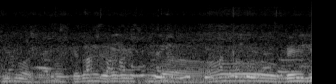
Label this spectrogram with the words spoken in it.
궁금하죠. 내려가겠습니다. 아우, 베이비.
